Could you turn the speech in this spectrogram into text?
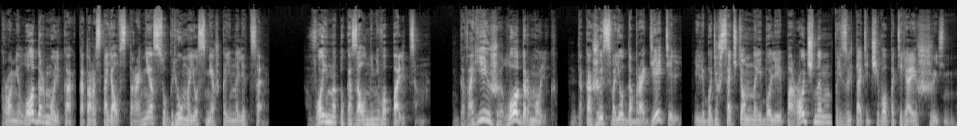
кроме Лодермулька, который стоял в стороне с угрюмой усмешкой на лице. Воинат указал на него пальцем. «Говори же, Лодермульк, докажи свою добродетель, или будешь сочтен наиболее порочным, в результате чего потеряешь жизнь».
